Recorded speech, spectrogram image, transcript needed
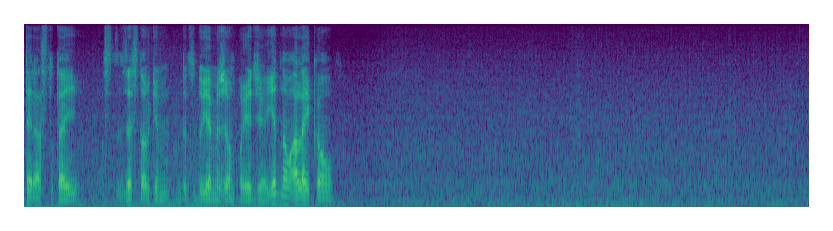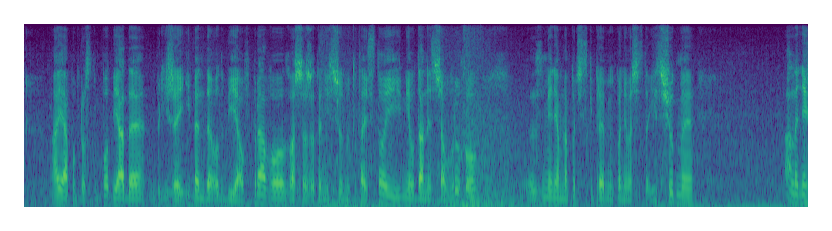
Teraz tutaj ze Storkiem decydujemy, że on pojedzie jedną alejką. A ja po prostu podjadę bliżej i będę odbijał w prawo, zwłaszcza, że ten IS-7 tutaj stoi, nieudany strzał w ruchu. Zmieniam na pociski premium, ponieważ jest to IS-7 ale nie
